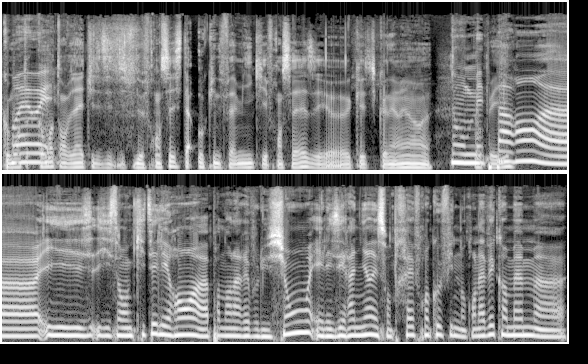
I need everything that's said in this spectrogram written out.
Comment t'en viens à étudier des études de français si t'as aucune famille qui est française et euh, que tu connais rien. Euh, Donc mes parents, euh, ils, ils, ont quitté l'Iran pendant la Révolution et les Iraniens, ils sont très francophiles. Donc on avait quand même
